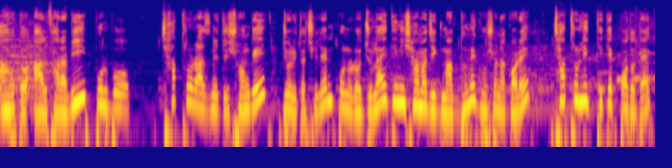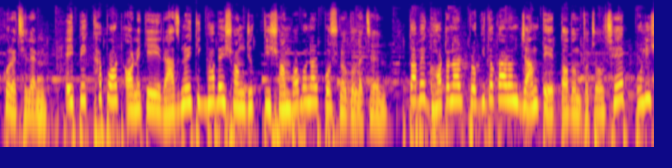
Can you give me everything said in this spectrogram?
আহত আল ফারাবি পূর্ব ছাত্র রাজনীতির সঙ্গে জড়িত ছিলেন। পনেরো জুলাই তিনি সামাজিক মাধ্যমে ঘোষণা করে ছাত্রলীগ থেকে পদত্যাগ করেছিলেন। এই প্রেক্ষাপট অনেকেই রাজনৈতিকভাবে সংযুক্তি সম্ভাবনার প্রশ্ন তুলেছেন। তবে ঘটনার প্রকৃত কারণ জানতে তদন্ত চলছে। পুলিশ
